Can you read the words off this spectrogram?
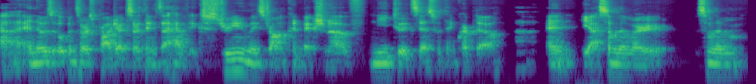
Uh, and those open source projects are things I have extremely strong conviction of need to exist within crypto. Uh, and yeah, some of them are some of them.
